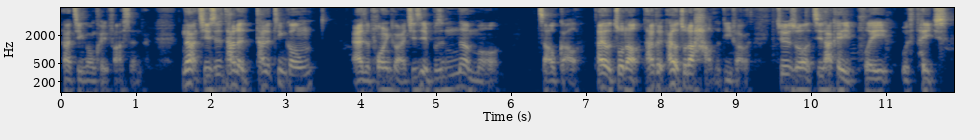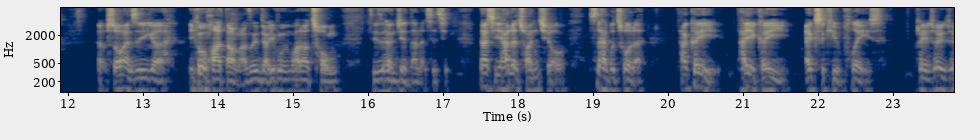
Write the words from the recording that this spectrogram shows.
他进攻可以发生。那其实他的他的进攻 as a point guard 其实也不是那么糟糕，他有做到，他可他有做到好的地方，就是说，其实他可以 play with pace。呃，说完是一个一分花道嘛，所以叫一分花道冲，其实很简单的事情。那其他的传球是还不错的，他可以，他也可以 execute plays。对，所以就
